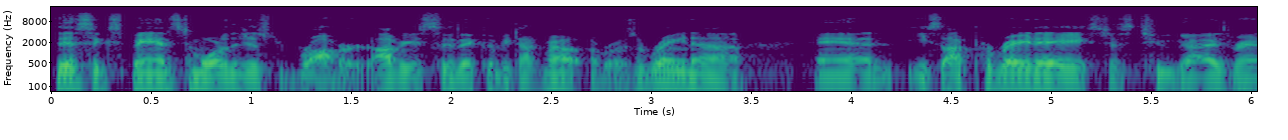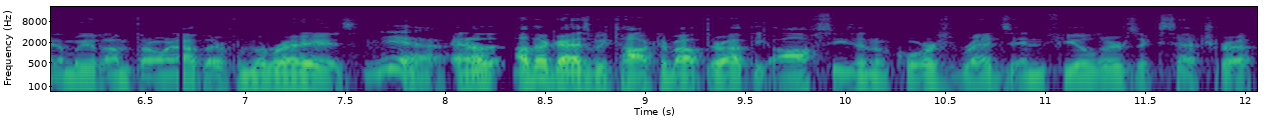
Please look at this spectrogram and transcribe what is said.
this expands to more than just Robert. Obviously, they could be talking about Rosa Reyna and Isaac Paredes, just two guys randomly that I'm throwing out there from the Rays. Yeah. and other guys we talked about throughout the offseason, of course, Reds infielders, etc.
